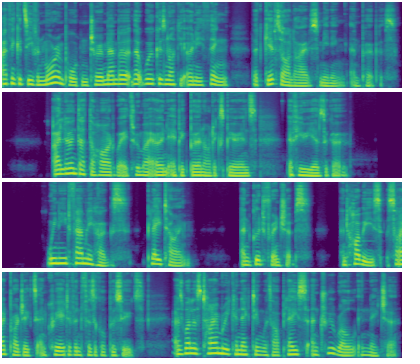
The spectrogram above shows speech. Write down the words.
I think it's even more important to remember that work is not the only thing that gives our lives meaning and purpose. I learned that the hard way through my own epic burnout experience a few years ago. We need family hugs, playtime, and good friendships, and hobbies, side projects, and creative and physical pursuits as well as time reconnecting with our place and true role in nature.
